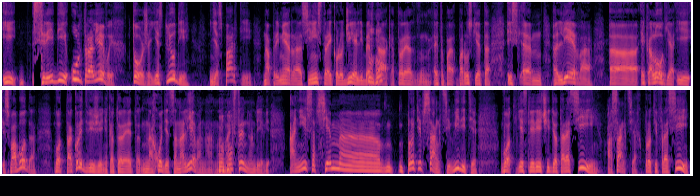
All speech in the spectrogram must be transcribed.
И среди ультралевых тоже есть люди, есть партии, например, э, Синистра Экология и Либерта, которая, м, это по- по-русски это эм, лево, э, экология и свобода. Вот такое движение, которое это находится налево, на, на, на экстремном леве, они совсем э, против санкций. Видите, вот если речь идет о России, о санкциях против России,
